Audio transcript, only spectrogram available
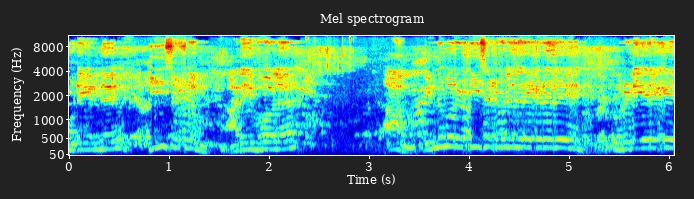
உடையண்டு டி ஷர்ட்டும் அதே போல ஆம் இன்னும் ஒரு டி ஷர்ட் விழுந்திருக்கிறது ஒரு நேருக்கு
